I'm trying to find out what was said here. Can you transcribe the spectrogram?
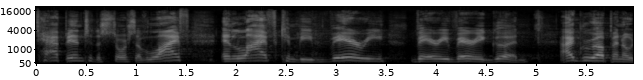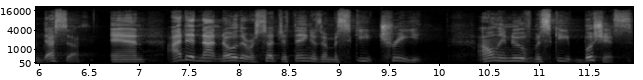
tap into the source of life, and life can be very, very, very good. I grew up in Odessa, and I did not know there was such a thing as a mesquite tree. I only knew of mesquite bushes.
